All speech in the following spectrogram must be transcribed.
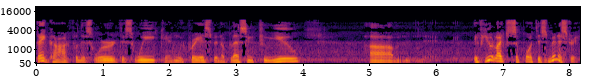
Thank God for this word this week, and we pray it's been a blessing to you. Um, if you'd like to support this ministry,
